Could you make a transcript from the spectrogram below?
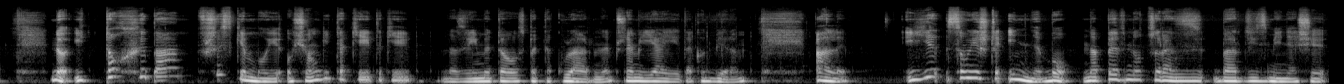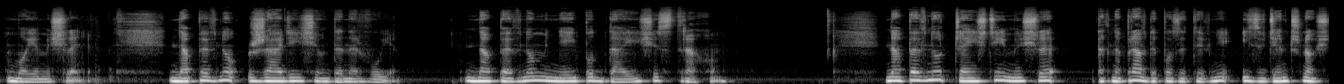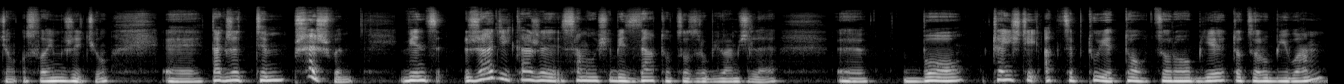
No i to chyba wszystkie moje osiągi, takie, takie nazwijmy to spektakularne, przynajmniej ja je tak odbieram, ale je, są jeszcze inne, bo na pewno coraz bardziej zmienia się moje myślenie. Na pewno rzadziej się denerwuję. Na pewno mniej poddaję się strachom na pewno częściej myślę tak naprawdę pozytywnie i z wdzięcznością o swoim życiu, e, także tym przeszłym. Więc rzadziej karzę samą siebie za to, co zrobiłam źle, e, bo częściej akceptuję to, co robię, to, co robiłam,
